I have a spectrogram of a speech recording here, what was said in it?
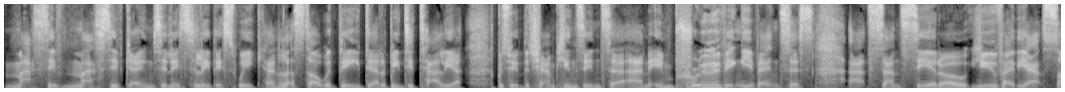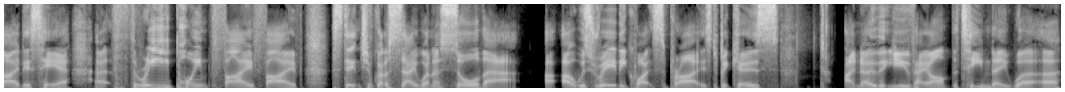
Massive, massive games in Italy this weekend. Let's start with the Derby d'Italia between the champions Inter and improving Juventus at San Siro. Juve, the outsiders here, at 3.55. Stinch, I've got to say, when I saw that, I, I was really quite surprised because. I know that Juve aren't the team they were,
